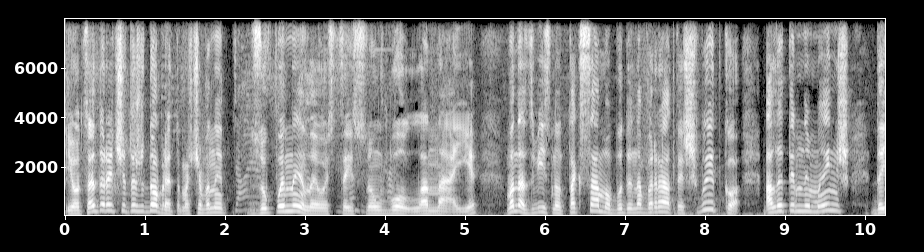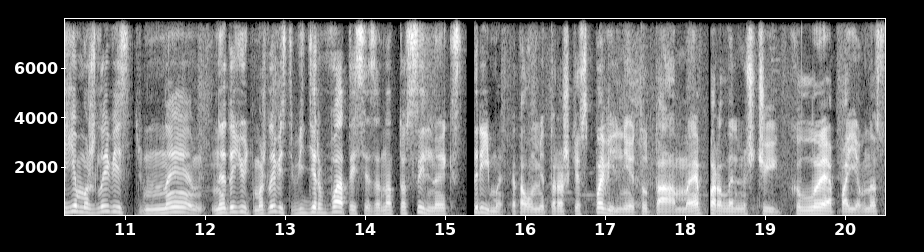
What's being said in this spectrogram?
І оце, до речі, дуже добре, тому що вони зупинили ось цей сноубол Ланаї. Вона, звісно, так само буде набирати швидко, але тим не менш дає можливість не, не дають можливість відірватися занадто сильно екстріми. Катаумі трошки сповільнює тут аме, паралельно ще й клепає в нас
